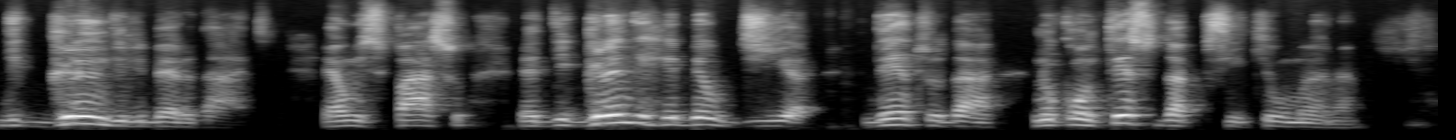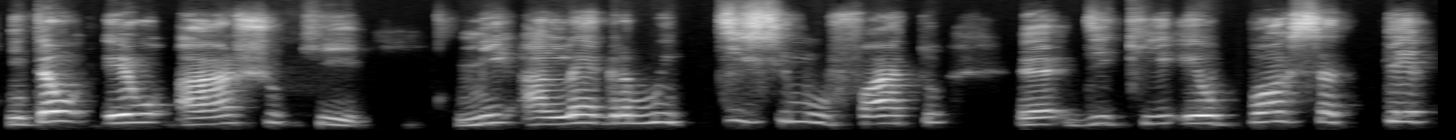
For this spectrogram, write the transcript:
de grande liberdade, é um espaço eh, de grande rebeldia dentro da no contexto da psique humana. Então, eu acho que me alegra muitíssimo o fato eh, de que eu possa ter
